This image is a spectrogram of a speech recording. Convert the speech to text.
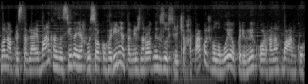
Вона представляє банк на засіданнях високого рівня та міжнародних зустрічах, а також головує у керівних органах банку.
